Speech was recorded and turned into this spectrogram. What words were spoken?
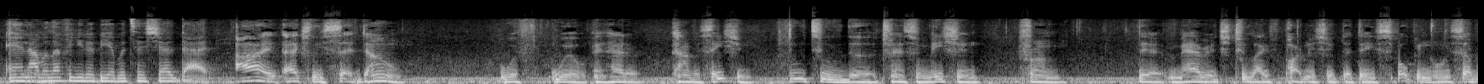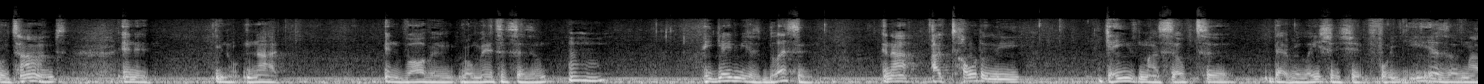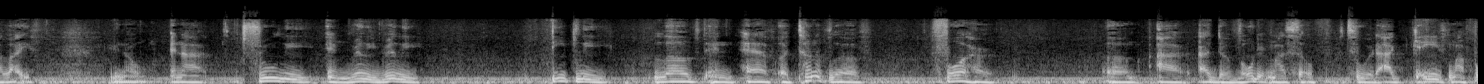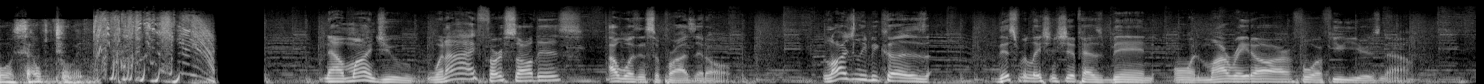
And I would love for you to be able to shed that. I actually sat down with Will and had a conversation due to the transformation from their marriage to life partnership that they've spoken on several times. And it you know not involving romanticism. Mm-hmm. He gave me his blessing. And i i totally gave myself to that relationship for years of my life you know. And i truly and really really deeply loved and have a ton of love for her um, I, I devoted myself to it. I gave my full self to it. Now, mind you, when I first saw this, I wasn't surprised at all. Largely because this relationship has been on my radar for a few years now.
